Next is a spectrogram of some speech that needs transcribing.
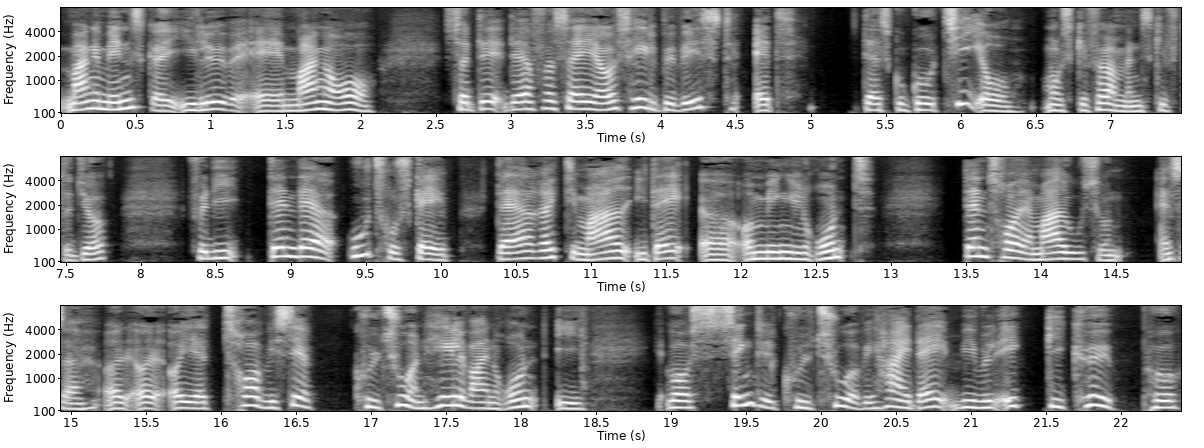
mange mennesker i løbet af mange år. Så det, derfor sagde jeg også helt bevidst, at der skulle gå 10 år, måske før man skifter job. Fordi den der utroskab, der er rigtig meget i dag at, at mingle rundt, den tror jeg er meget usund. Altså, og, og, og jeg tror, vi ser kulturen hele vejen rundt i vores single-kultur, vi har i dag. Vi vil ikke give køb på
